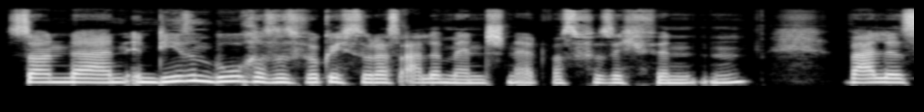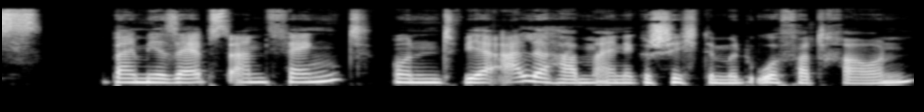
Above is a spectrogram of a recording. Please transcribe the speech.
sondern in diesem Buch ist es wirklich so, dass alle Menschen etwas für sich finden, weil es bei mir selbst anfängt und wir alle haben eine Geschichte mit Urvertrauen.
